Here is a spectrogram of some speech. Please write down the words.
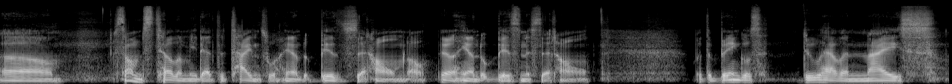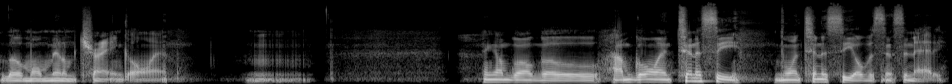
um, something's telling me that the Titans will handle business at home, though. They'll handle business at home. But the Bengals do have a nice little momentum train going. Hmm. I think I'm gonna go. I'm going Tennessee. I'm going Tennessee over Cincinnati.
